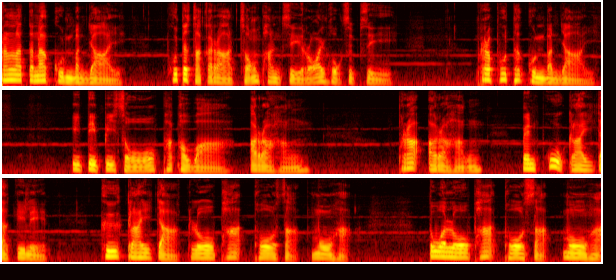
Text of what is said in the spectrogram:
ระรัตนคุณบรรยาย พุทธศักราช 2464 พระพุทธคุณบรรยาย อิติปิโสภควาอรหัง พระอรหังเป็นผู้ไกลจากกิเลส คือไกลจากโลภะโทสะโมหะ ตัวโลภะโทสะโมหะ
